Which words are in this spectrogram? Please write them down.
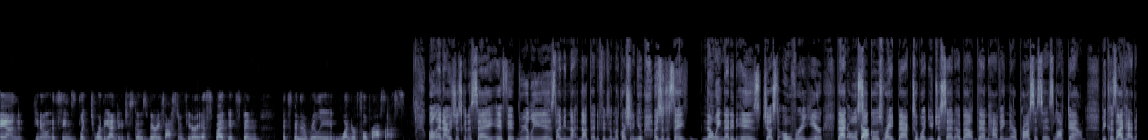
and, you know, it seems like toward the end, it just goes very fast and furious, but it's been, it's been a really wonderful process. Well, and I was just going to say, if it really is, I mean, not not that if it, I'm not questioning you. I was just going to say, knowing that it is just over a year, that also yeah. goes right back to what you just said about them having their processes locked down. Because I've had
